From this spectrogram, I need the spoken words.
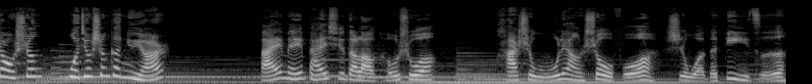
要生我就生个女儿。”白眉白须的老头说：“他是无量寿佛，是我的弟子，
